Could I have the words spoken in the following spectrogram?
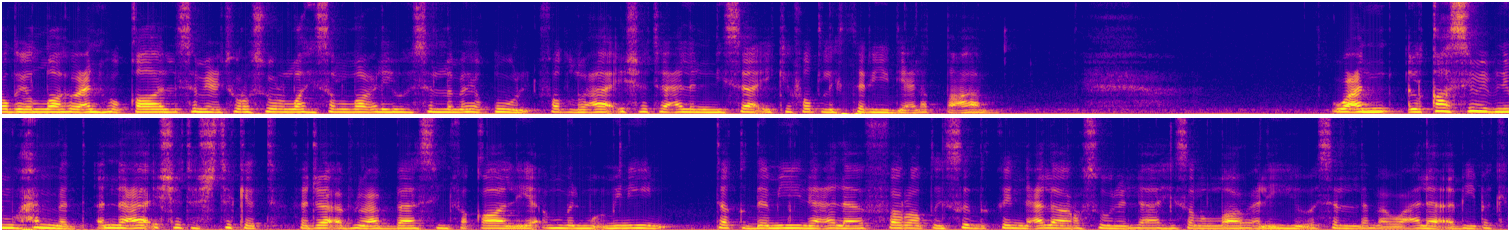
رضي الله عنه قال سمعت رسول الله صلى الله عليه وسلم يقول فضل عائشة على النساء كفضل الثريد على الطعام. وعن القاسم بن محمد أن عائشة اشتكت فجاء ابن عباس فقال يا أم المؤمنين تقدمين على فرط صدق على رسول الله صلى الله عليه وسلم وعلى أبي بكر.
